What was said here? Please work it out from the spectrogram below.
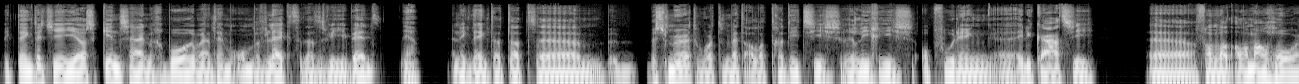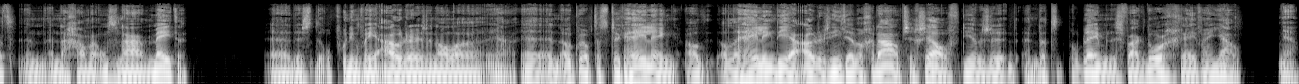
Ik denk dat je hier als kind zijn geboren bent, helemaal onbevlekt. Dat is wie je bent. Ja. En ik denk dat dat eh, b- besmeurd wordt met alle tradities, religies, opvoeding, eh, educatie. eh, van wat allemaal hoort. En, en daar gaan we ons naar meten. Eh, dus de opvoeding van je ouders en alle. Ja, eh, en ook weer op dat stuk heling. Al, alle heling die je ouders niet hebben gedaan op zichzelf. Die hebben ze. Dat is het probleem dus vaak doorgegeven aan jou. Ja.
